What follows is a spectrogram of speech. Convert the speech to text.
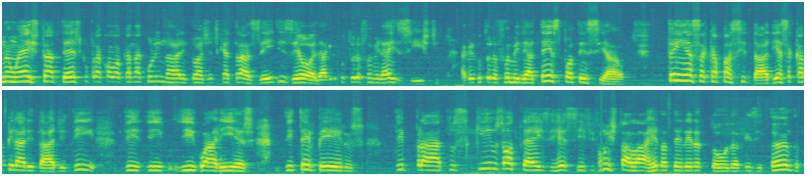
não é estratégico para colocar na culinária. Então a gente quer trazer e dizer, olha, a agricultura familiar existe, a agricultura familiar tem esse potencial, tem essa capacidade essa capilaridade de, de, de, de iguarias, de temperos, de pratos que os hotéis de Recife vão instalar a rede hoteleira toda visitando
